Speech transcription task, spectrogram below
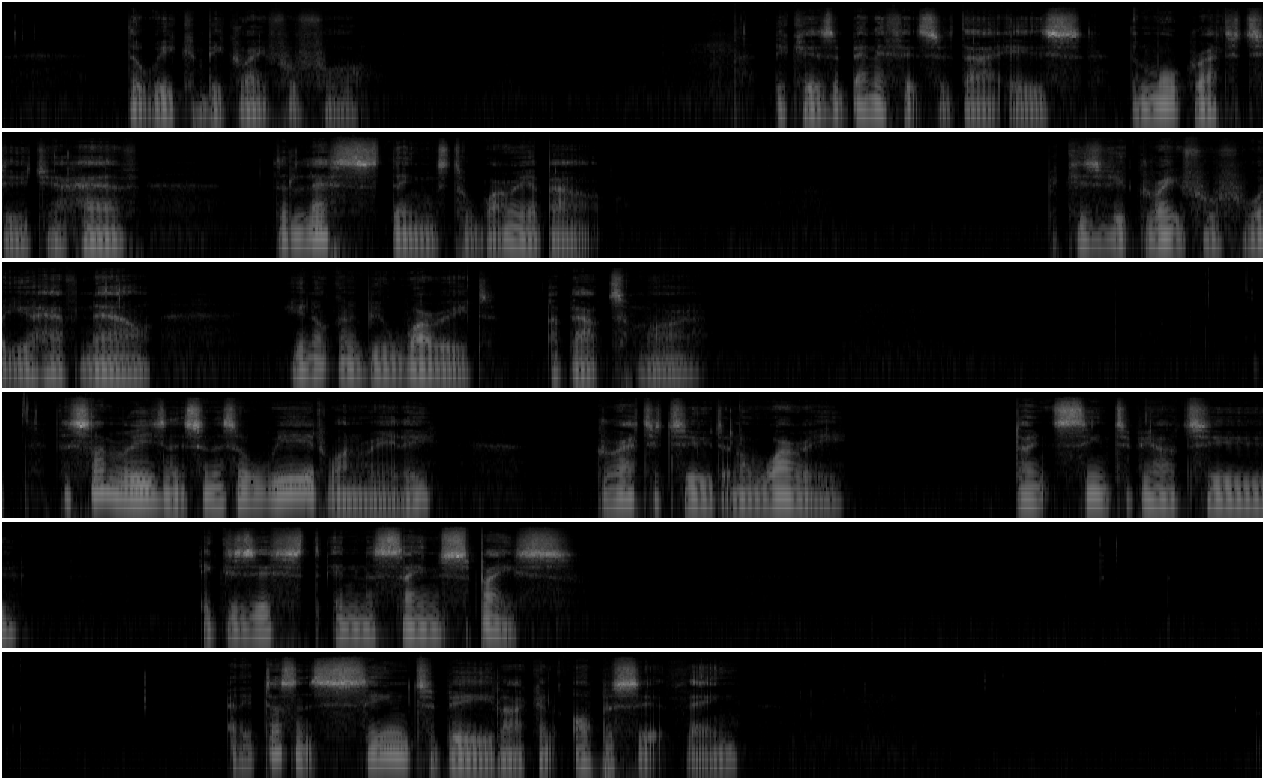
that we can be grateful for. Because the benefits of that is the more gratitude you have, the less things to worry about. Because if you're grateful for what you have now, you're not going to be worried about tomorrow. For some reason, it's, and it's a weird one, really. Gratitude and worry don't seem to be able to exist in the same space. And it doesn't seem to be like an opposite thing.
